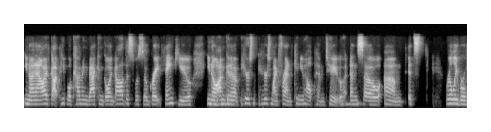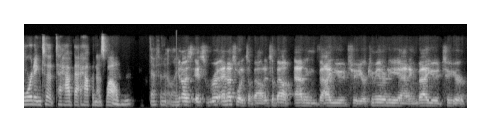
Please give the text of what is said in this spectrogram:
you know now i've got people coming back and going oh this was so great thank you you know mm-hmm. i'm gonna here's here's my friend can you help him too mm-hmm. and so um it's really rewarding to to have that happen as well mm-hmm. definitely you know it's, it's re- and that's what it's about it's about adding value to your community adding value to your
